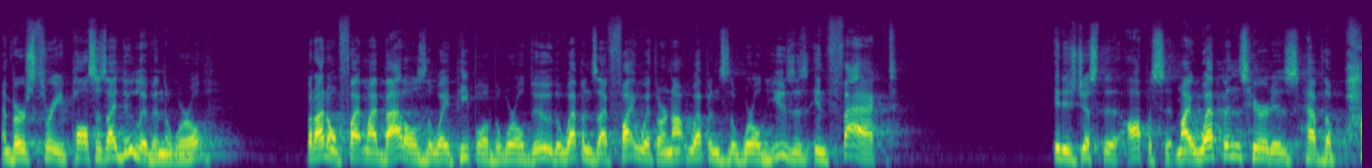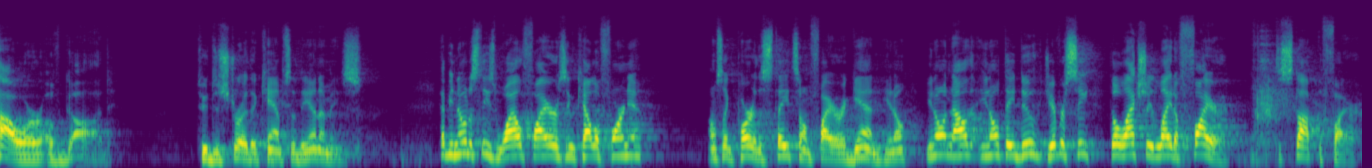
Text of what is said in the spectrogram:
and verse 3. Paul says, I do live in the world, but I don't fight my battles the way people of the world do. The weapons I fight with are not weapons the world uses. In fact, it is just the opposite. My weapons, here it is, have the power of God to destroy the camps of the enemies. Have you noticed these wildfires in California? Almost like part of the state's on fire again, you know? You know now you know what they do? Do you ever see? They'll actually light a fire to stop the fire.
